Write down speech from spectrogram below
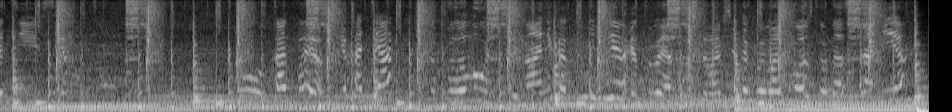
делать и всем, ну, как бы все хотят, чтобы было лучше, но они как бы не верят в это, что вообще такое возможно у нас в стране.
